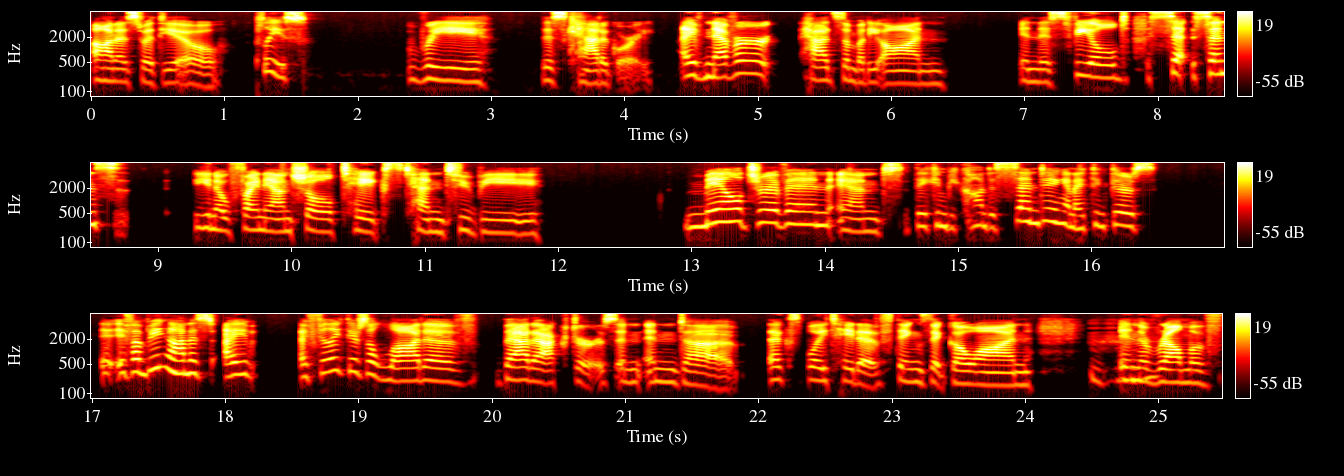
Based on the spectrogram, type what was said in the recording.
honest with you? Please. Re this category. I've never had somebody on in this field since you know, financial takes tend to be male driven and they can be condescending. And I think there's, if I'm being honest, I I feel like there's a lot of bad actors and and uh, exploitative things that go on mm-hmm. in the mm-hmm. realm of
